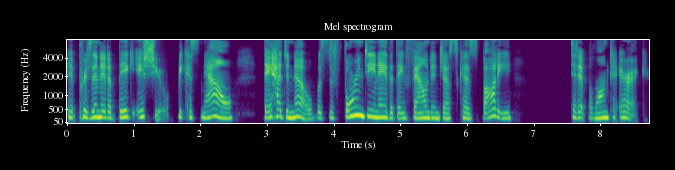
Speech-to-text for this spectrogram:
it presented a big issue because now they had to know was the foreign DNA that they found in Jessyca's body, did it belong to Eric?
